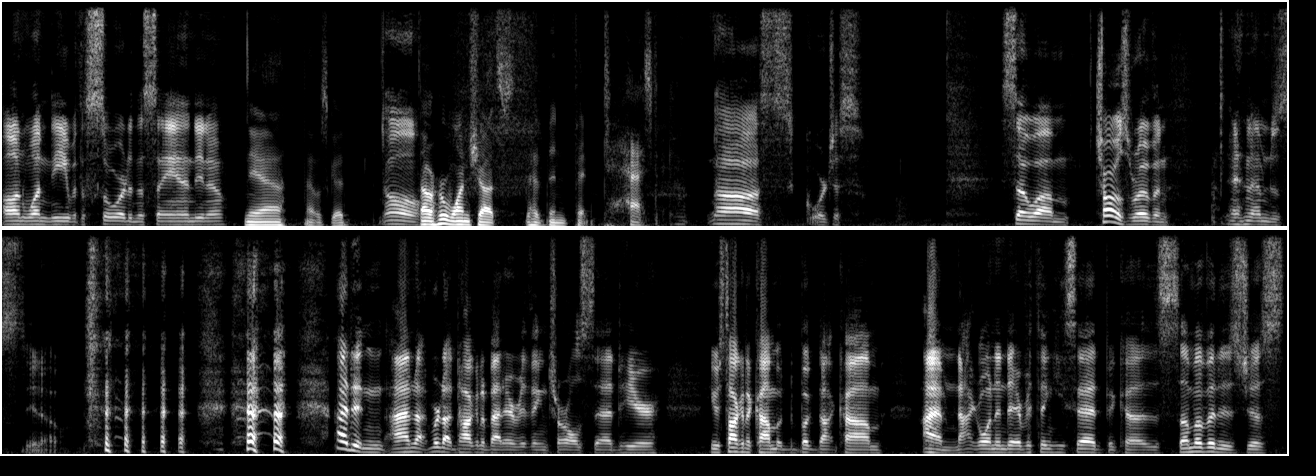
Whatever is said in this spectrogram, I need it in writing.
on one knee with a sword in the sand. You know, Yeah, that was good. oh, Oh, her one shots have been fantastic. Ah, it's gorgeous. So, um, Charles Roven, and I'm just, you know, I didn't, I'm not, we're not talking about everything Charles said here. He was talking to comicbook.com. I am not going into everything he said because some of it is just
